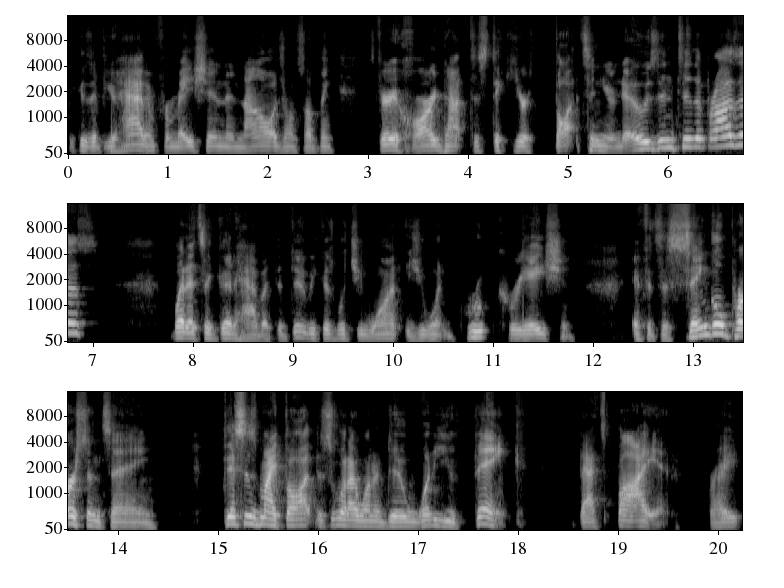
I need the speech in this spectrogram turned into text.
because if you have information and knowledge on something, it's very hard not to stick your thoughts and your nose into the process. But it's a good habit to do because what you want is you want group creation if it's a single person saying, This is my thought, this is what I want to do, what do you think? That's buy in, right?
